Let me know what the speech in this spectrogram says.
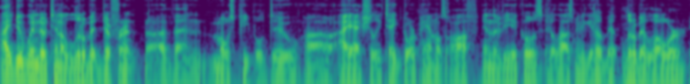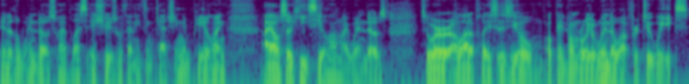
I do window tint a little bit different uh, than most people do. Uh, I actually take door panels off in the vehicles. It allows me to get a bit little bit lower into the window, so I have less issues with anything catching and peeling. I also heat seal on my windows, so where a lot of places you'll okay, don't roll your window up for two weeks.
